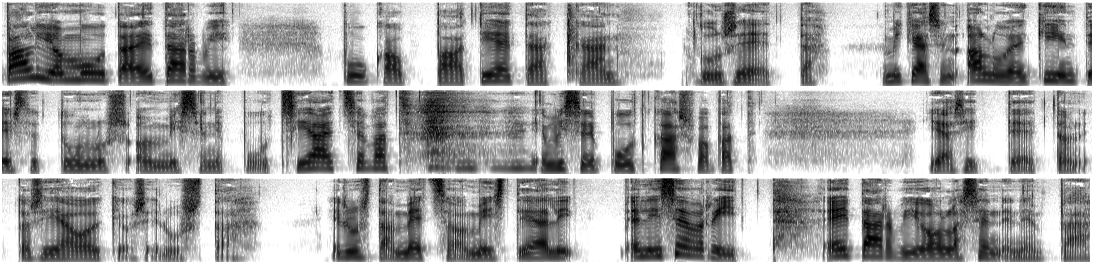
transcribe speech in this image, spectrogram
Paljon muuta ei tarvi puukauppaa tietääkään kuin se, että mikä sen alueen kiinteistötunnus on, missä ne puut sijaitsevat ja missä ne puut kasvavat. Ja sitten, että on tosiaan oikeus edustaa, edustaa metsäomistajia. Eli, eli se riittää. Ei tarvi olla sen enempää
